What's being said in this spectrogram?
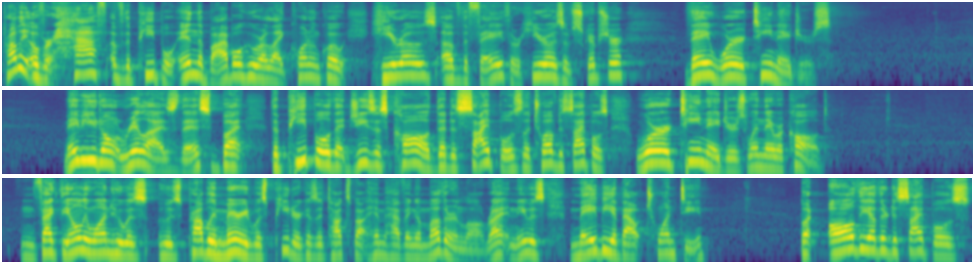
probably over half of the people in the Bible who are like quote unquote heroes of the faith or heroes of scripture, they were teenagers. Maybe you don't realize this, but the people that Jesus called, the disciples, the 12 disciples, were teenagers when they were called. In fact, the only one who was, who was probably married was Peter because it talks about him having a mother in law, right? And he was maybe about 20. But all the other disciples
